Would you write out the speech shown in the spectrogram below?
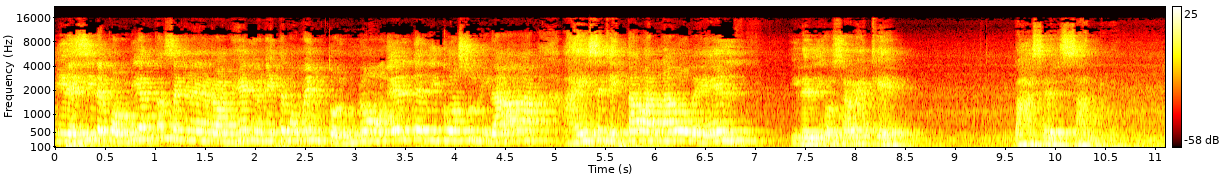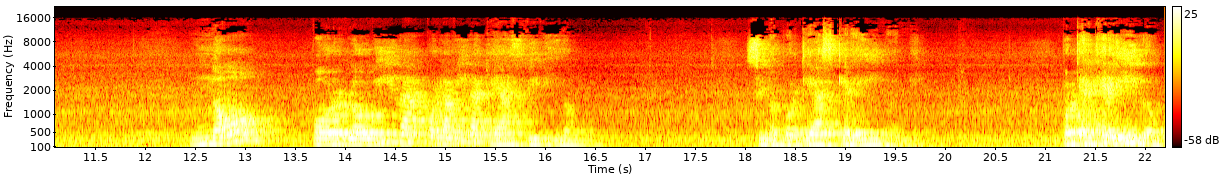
y decirle, conviértase en el Evangelio en este momento. No, Él dedicó su mirada a ese que estaba al lado de Él y le dijo, ¿sabes qué? Vas a ser salvo. No por, la vida, por la vida que has vivido, sino porque has creído en mí. Porque has creído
